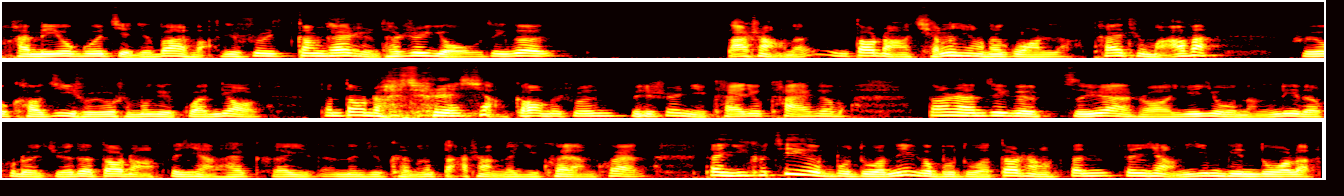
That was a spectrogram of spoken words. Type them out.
还没有给我解决办法。就说刚开始他是有这个打赏的，道长强行他关了，他还挺麻烦，说又靠技术又什么给关掉了。但道长竟然想告诉他说没事，你开就开开吧。当然这个自愿是吧？也有能力的或者觉得道长分享还可以的，那就可能打赏个一块两块的。但一个这个不多，那个不多，道长分分享的音频多了。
